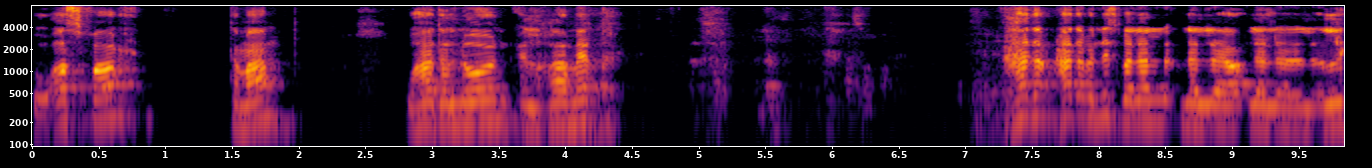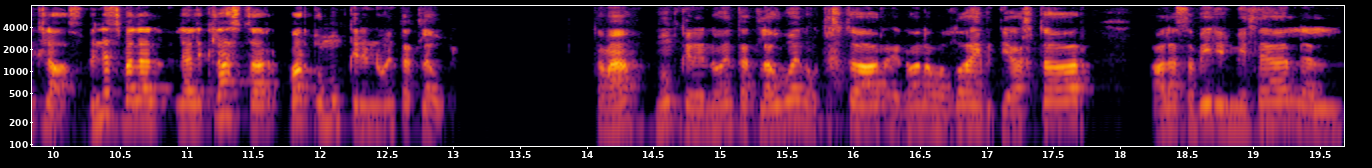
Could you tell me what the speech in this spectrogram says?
وأصفر. تمام؟ وهذا اللون الغامق. هذا هذا بالنسبة لل لل لل لل class. بالنسبة لل لل cluster برضه ممكن إنه أنت تلون. تمام؟ ممكن إنه أنت تلون وتختار إنه أنا والله بدي أختار على سبيل المثال لل-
